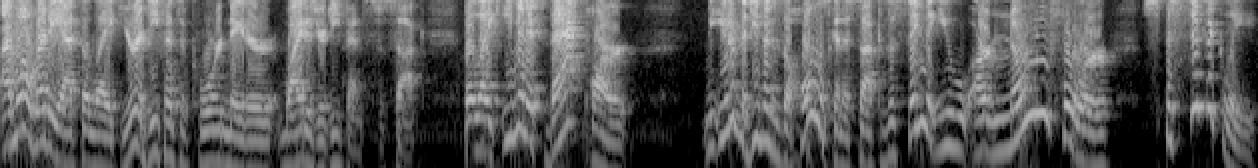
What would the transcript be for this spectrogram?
I'm already at the like you're a defensive coordinator. Why does your defense suck? But like even if that part, even if the defense as a whole is going to suck, the thing that you are known for specifically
